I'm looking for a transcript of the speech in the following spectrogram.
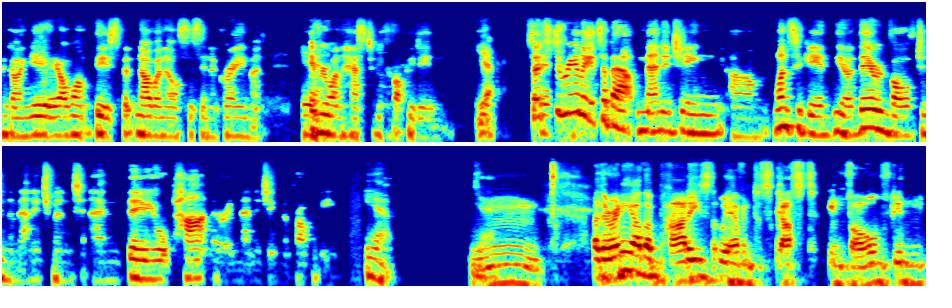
and going, yeah, I want this, but no one else is in agreement. Yeah. Everyone has to be copied in. Yeah. So it's really it's about managing. Um, once again, you know they're involved in the management and they're your partner in managing the property. Yeah. Yeah. Mm. Are there any other parties that we haven't discussed involved in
